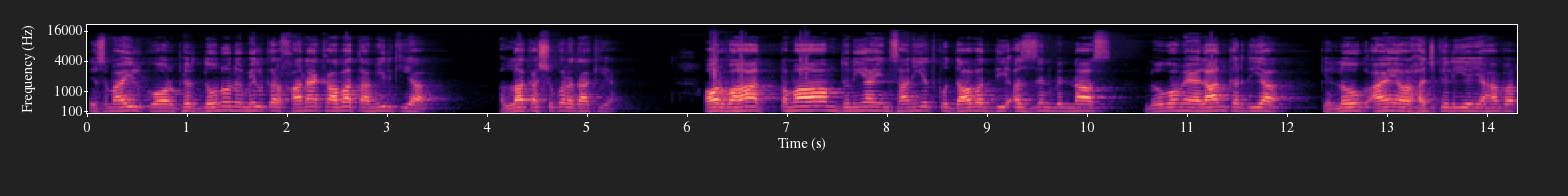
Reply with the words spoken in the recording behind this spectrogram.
اسماعیل کو اور پھر دونوں نے مل کر خانہ کعبہ تعمیر کیا۔ اللہ کا شکر ادا کیا۔ اور وہاں تمام دنیا انسانیت کو دعوت دی۔ عزن بن ناس لوگوں میں اعلان کر دیا کہ لوگ آئیں اور حج کے لیے یہاں پر۔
